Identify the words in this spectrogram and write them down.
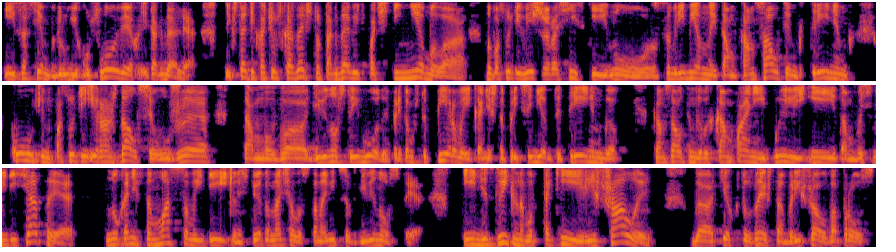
и совсем в других условиях и так далее. И, кстати, хочу сказать, что тогда ведь почти не было ну, по сути, весь же российский, ну, современный там консалтинг, тренинг, коучинг, по сути, и рождался уже там в 90-е годы. При том, что первые, конечно, прецеденты тренингов, консалтинговых компаний были и там 80-е, но, конечно, массовой деятельностью это начало становиться в 90-е. И действительно, вот такие решалы, да, тех, кто, знаешь, там решал вопрос,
